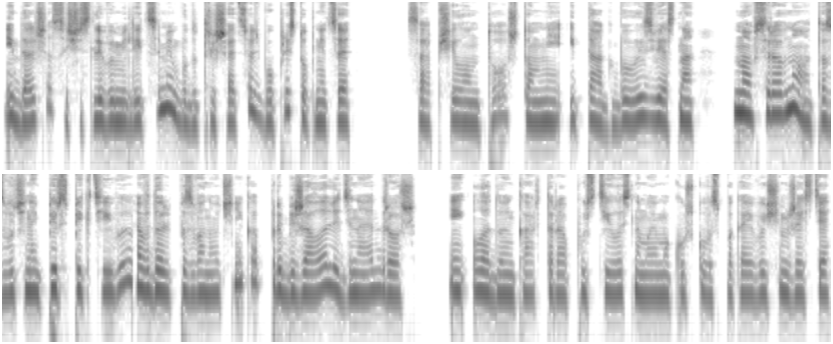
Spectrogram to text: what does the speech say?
и дальше со счастливыми лицами будут решать судьбу преступницы. Сообщил он то, что мне и так было известно, но все равно от озвученной перспективы вдоль позвоночника пробежала ледяная дрожь, и ладонь Картера опустилась на мою макушку в успокаивающем жесте.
